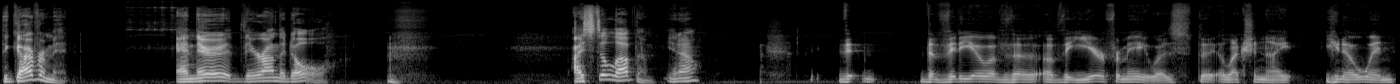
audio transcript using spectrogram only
the government, and they're they're on the dole. I still love them, you know. The the video of the of the year for me was the election night you know, when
